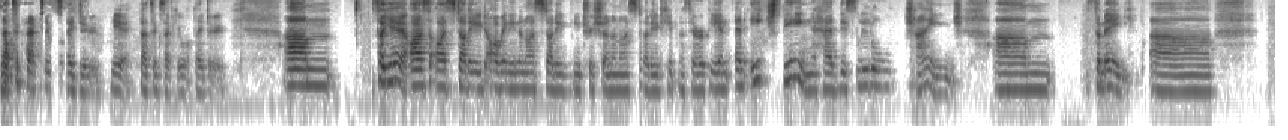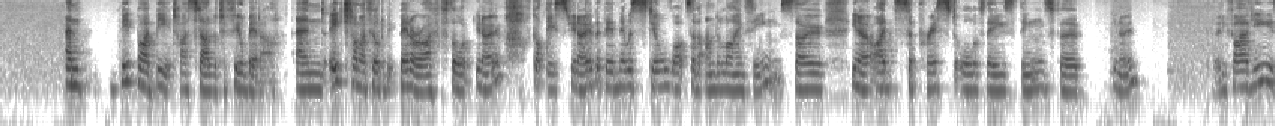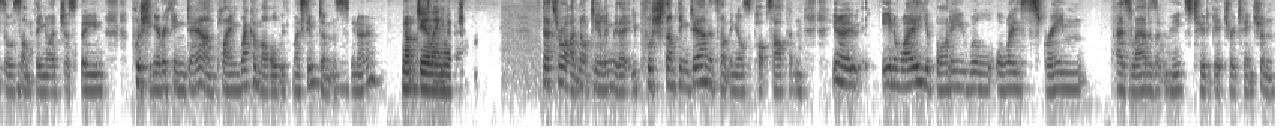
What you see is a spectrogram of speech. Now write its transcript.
That's, exactly what they do. Yeah, that's exactly what they do. Um, so yeah, I, I studied, I went in and I studied nutrition and I studied hypnotherapy and, and each thing had this little change um, for me. Uh, and bit by bit, I started to feel better. And each time I felt a bit better, I thought, you know, oh, I've got this, you know, but then there was still lots of underlying things. So, you know, I'd suppressed all of these things for, you know, 35 years or something. I'd just been pushing everything down, playing whack a mole with my symptoms, mm. you know. Not dealing with it. That's right, not dealing with it. You push something down and something else pops up. And, you know, in a way, your body will always scream as loud as it needs to to get your attention.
